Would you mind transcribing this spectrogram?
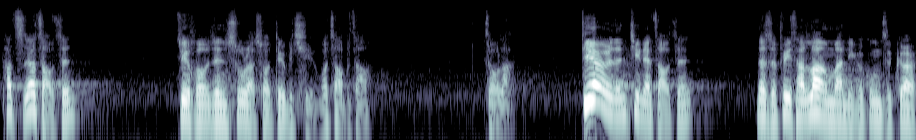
他只要找针，最后认输了，说对不起，我找不着，走了。第二个人进来找针，那是非常浪漫的一个公子哥儿，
